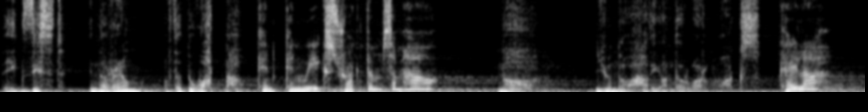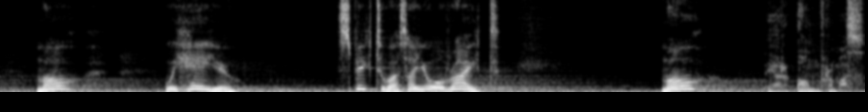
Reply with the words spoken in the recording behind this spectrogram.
They exist in the realm of the Duat now. Can, can we extract them somehow? No. You know how the underworld works. Kayla? Mo? We hear you. Speak to us. Are you all right? Mo? They are gone from us.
